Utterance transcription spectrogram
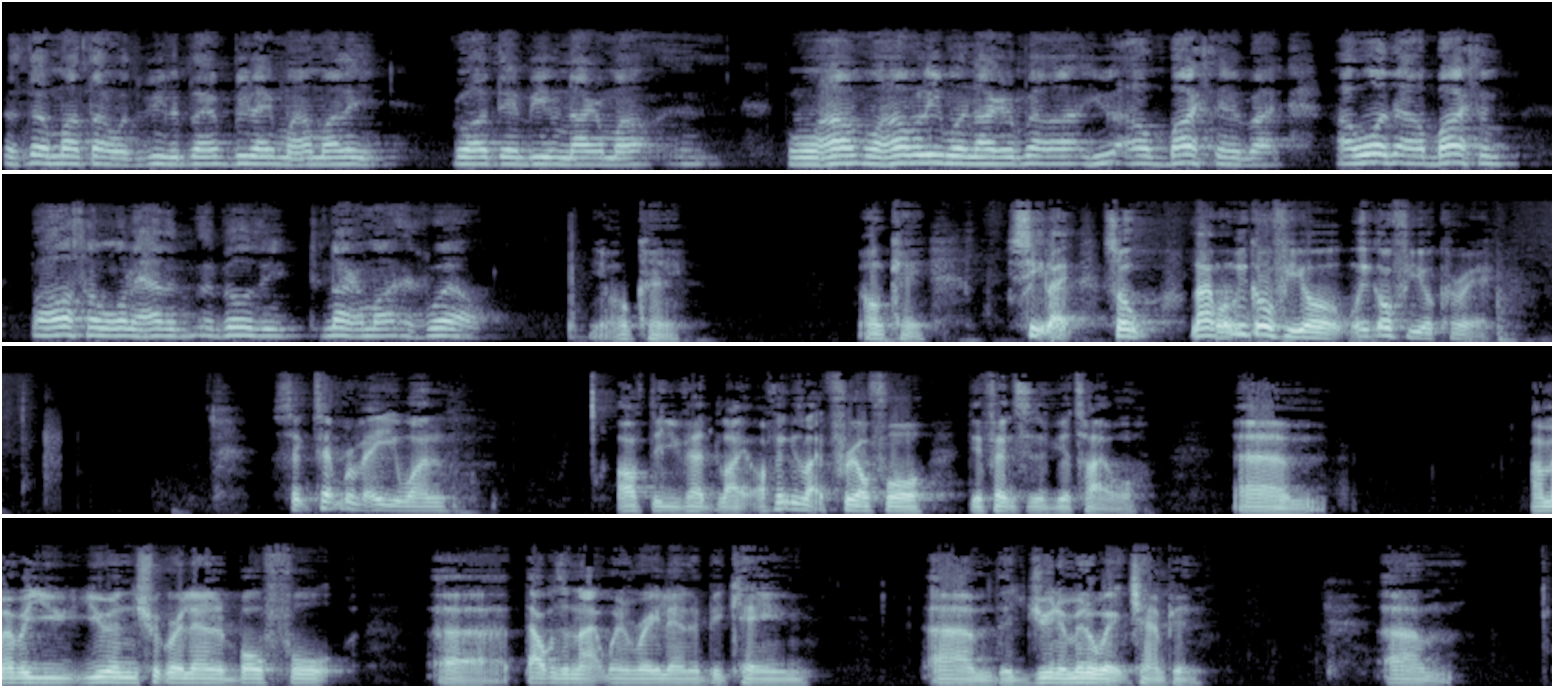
That's not my thought was to be like, be like Muhammad Ali, go out there and beat him, knock him out. But Muhammad, Muhammad Ali wasn't knocking him out. He outboxed everybody. I wanted to outbox him, but I also want to have the ability to knock him out as well. Yeah, okay. Okay. See, like, so, like, when we go for your, we go for your career, September of 81, after you've had like, I think it's like three or four defenses of your title. Um, I remember you, you and Sugar Ray Leonard both fought, uh, that was the night when Ray Leonard became, um, the junior middleweight champion. Um,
